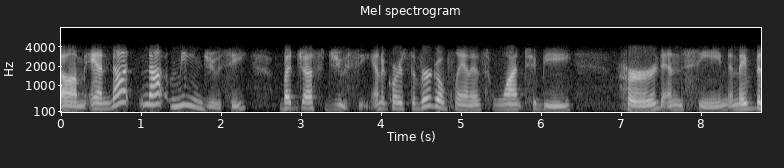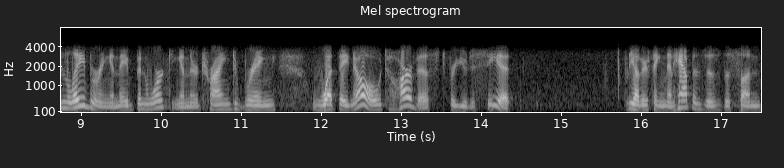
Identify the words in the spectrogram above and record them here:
Um, and not not mean juicy, but just juicy. And of course, the Virgo planets want to be heard and seen, and they've been laboring and they've been working, and they're trying to bring what they know to harvest for you to see it. The other thing that happens is the sun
